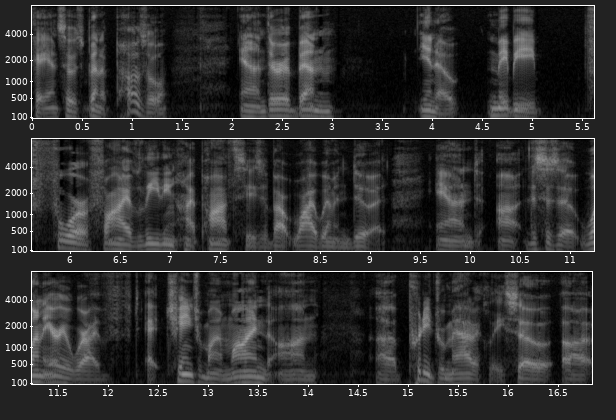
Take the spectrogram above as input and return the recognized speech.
Okay, and so it's been a puzzle, and there have been, you know, maybe four or five leading hypotheses about why women do it. And uh, this is a one area where I've changed my mind on uh, pretty dramatically. So uh,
